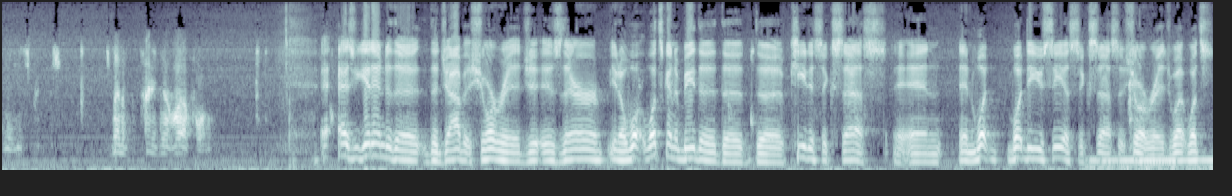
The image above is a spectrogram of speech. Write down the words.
I mean it's, it's been a pretty good run for me. As you get into the, the job at Shortridge, is there you know what what's going to be the, the, the key to success, and and what what do you see as success at Shortridge? What what's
